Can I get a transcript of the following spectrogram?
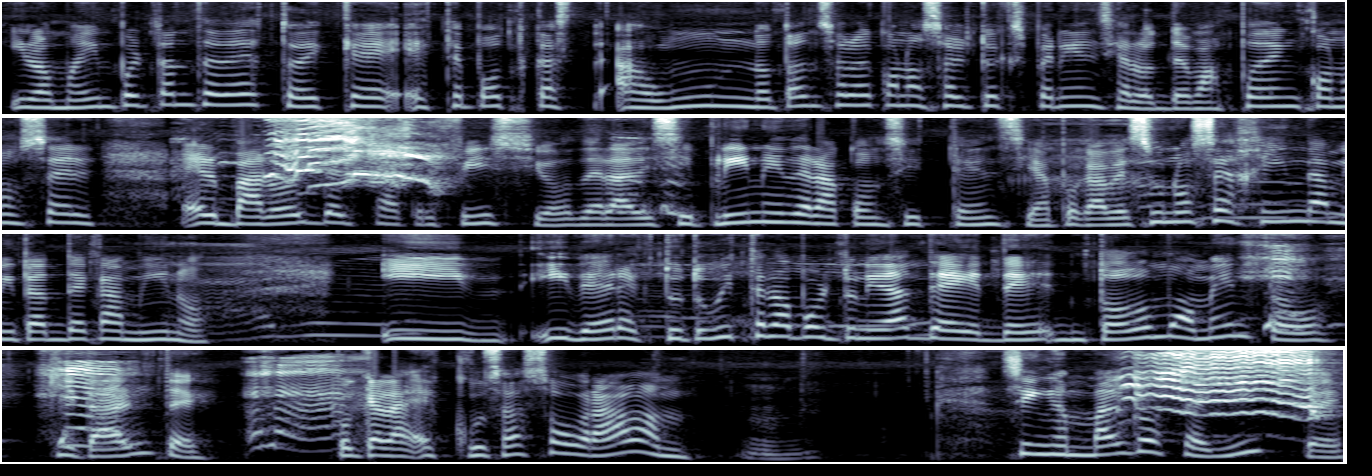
Y lo más importante de esto es que este podcast aún no tan solo de conocer tu experiencia, los demás pueden conocer el valor del sacrificio, de la disciplina y de la consistencia, porque a veces uno se rinda a mitad de camino. Y, Derek, tú tuviste la oportunidad de, de en todo momento quitarte, porque las excusas sobraban. Sin embargo, seguiste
